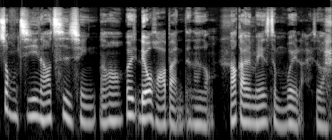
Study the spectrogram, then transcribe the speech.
重击，然后刺青，然后会溜滑板的那种，然后感觉没什么未来，是吧？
